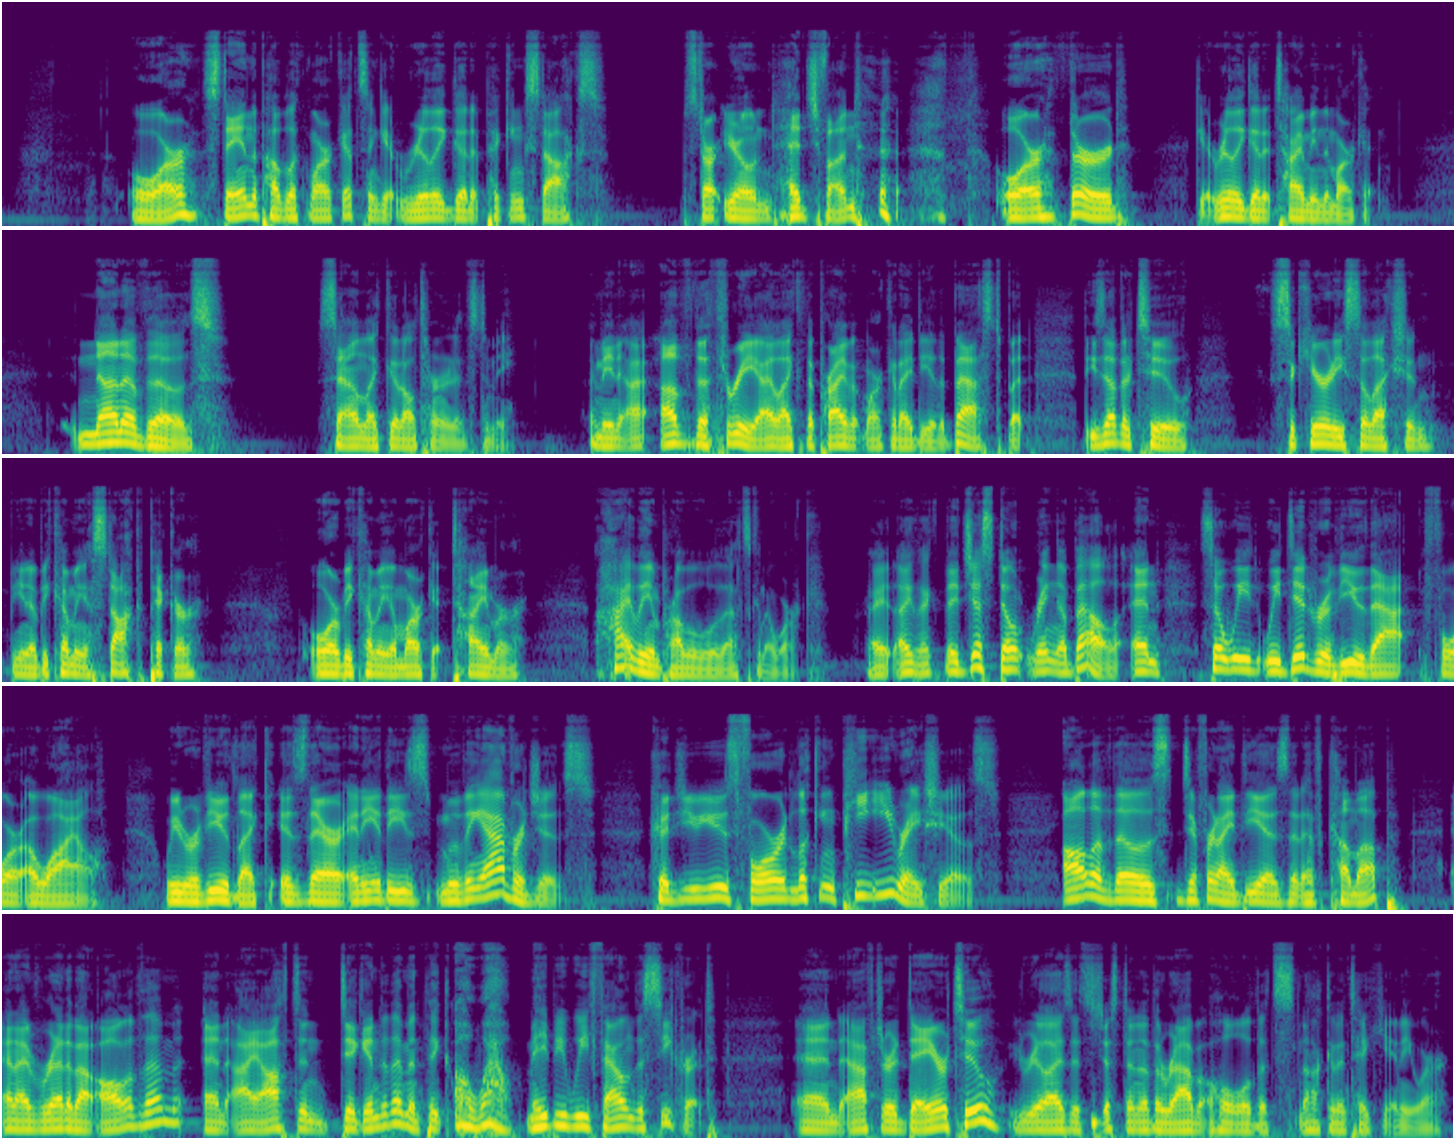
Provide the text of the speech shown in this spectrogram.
Or stay in the public markets and get really good at picking stocks, start your own hedge fund. or third, get really good at timing the market. None of those sound like good alternatives to me. I mean, I, of the three, I like the private market idea the best, but these other two, security selection, you know, becoming a stock picker or becoming a market timer, highly improbable that's going to work, right? Like, like they just don't ring a bell. And so we we did review that for a while. We reviewed like, is there any of these moving averages? Could you use forward-looking PE ratios? All of those different ideas that have come up and I've read about all of them and I often dig into them and think, "Oh wow, maybe we found the secret." And after a day or two, you realize it's just another rabbit hole that's not going to take you anywhere.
